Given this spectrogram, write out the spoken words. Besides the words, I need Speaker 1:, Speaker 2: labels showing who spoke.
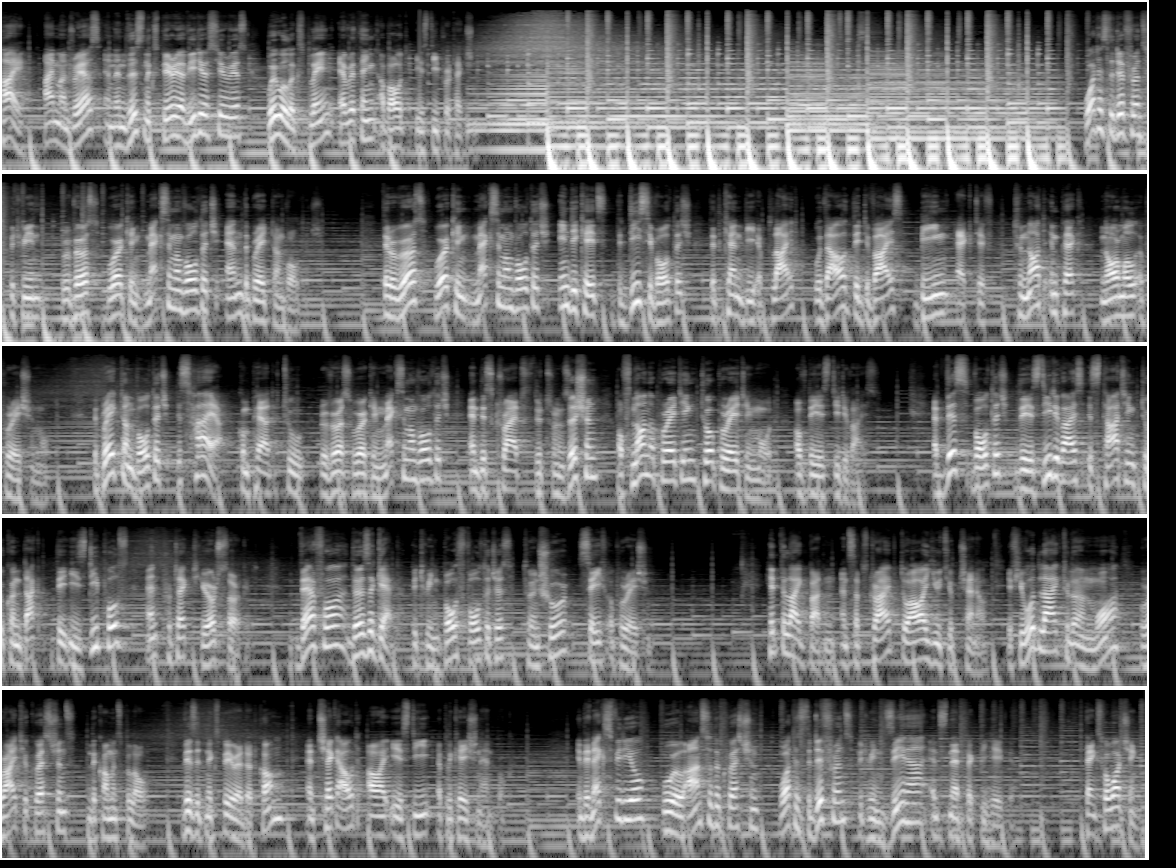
Speaker 1: Hi, I'm Andreas and in this Nexperia video series we will explain everything about ESD protection. What is the difference between reverse working maximum voltage and the breakdown voltage? The reverse working maximum voltage indicates the DC voltage that can be applied without the device being active to not impact normal operation mode. The breakdown voltage is higher compared to reverse working maximum voltage and describes the transition of non-operating to operating mode of the ESD device. At this voltage, the ESD device is starting to conduct the ESD pulse and protect your circuit. Therefore, there is a gap between both voltages to ensure safe operation. Hit the like button and subscribe to our YouTube channel. If you would like to learn more, write your questions in the comments below visit nexperia.com and check out our ESD application handbook. In the next video, we will answer the question what is the difference between Zener and snapback behavior. Thanks for watching!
